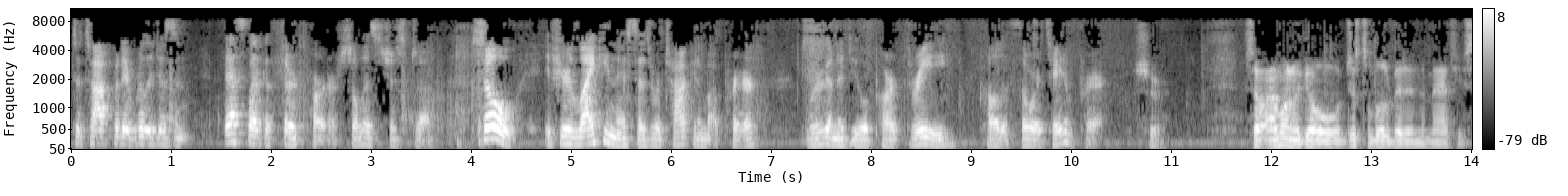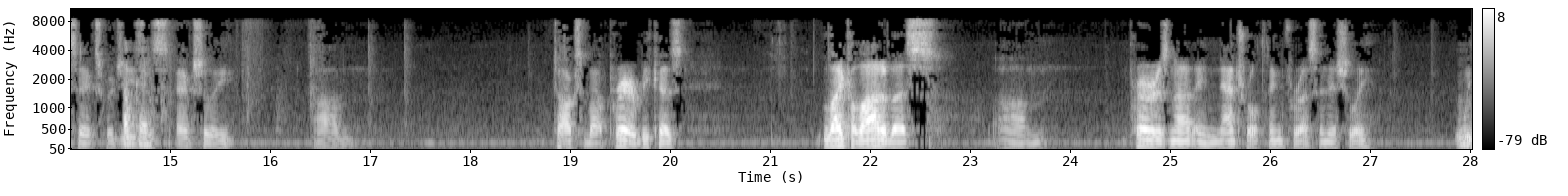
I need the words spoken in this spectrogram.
to talk. But it really doesn't. That's like a third parter. So let's just. Uh, so if you're liking this as we're talking about prayer, we're going to do a part three called authoritative prayer. Sure. So I want to go just a little bit into Matthew 6, where Jesus actually um, talks about prayer, because, like a lot of us, um, prayer is not a natural thing for us initially. We,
